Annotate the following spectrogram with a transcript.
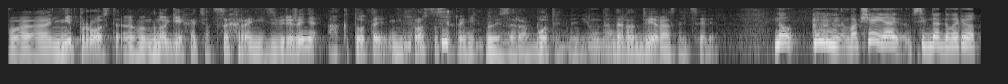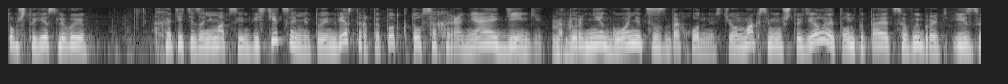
э, не просто. Э, Многие хотят сохранить сбережения, а кто-то не просто сохранить, но и заработать на них. Да. наверное, две разные цели. Ну, вообще я всегда говорю о том, что если вы хотите заниматься инвестициями, то инвестор это тот, кто сохраняет деньги, который не гонится за доходностью. Он максимум, что делает, он пытается выбрать из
